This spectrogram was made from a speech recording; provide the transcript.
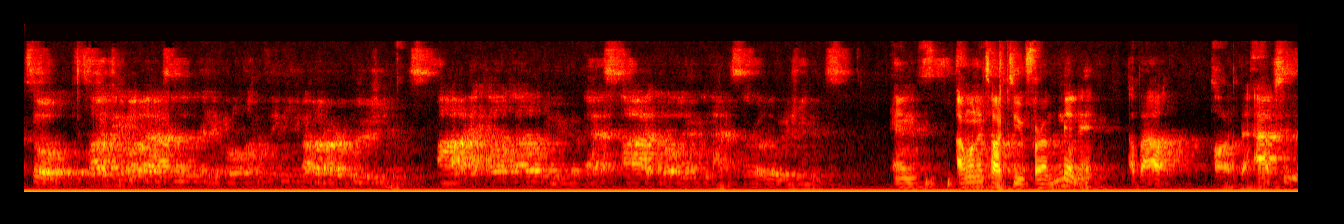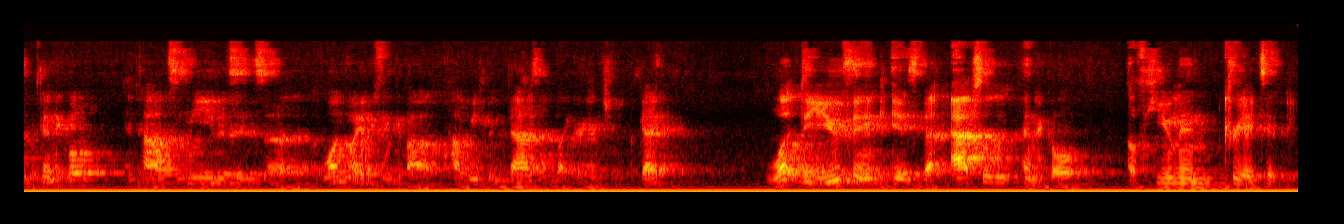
So talking about the absolute pinnacle, I'm thinking about our illusions. I L L U S I O N S. Our illusions. And I want to to you for a minute about uh, the absolute pinnacle and how, to me, this is uh, one way to think about how we've been dazzled by grandeur. Okay? What do you think is the absolute pinnacle of human creativity?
